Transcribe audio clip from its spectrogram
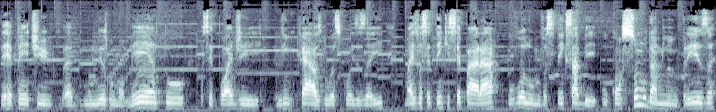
de repente é, no mesmo momento, você pode linkar as duas coisas aí, mas você tem que separar o volume. Você tem que saber o consumo da minha empresa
